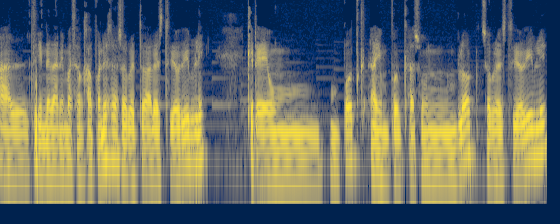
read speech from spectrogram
al cine de animación japonesa, sobre todo al estudio Ghibli. Creé un, podcast, hay un podcast, un blog sobre el estudio Ghibli,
